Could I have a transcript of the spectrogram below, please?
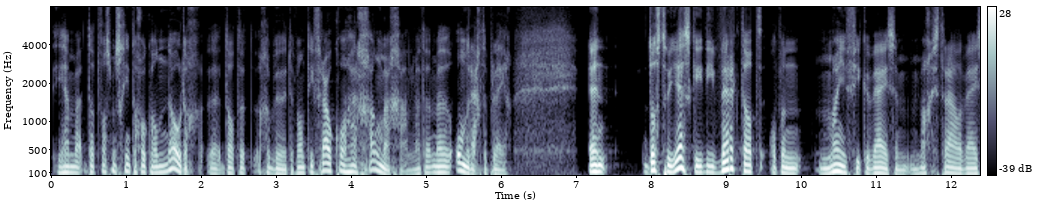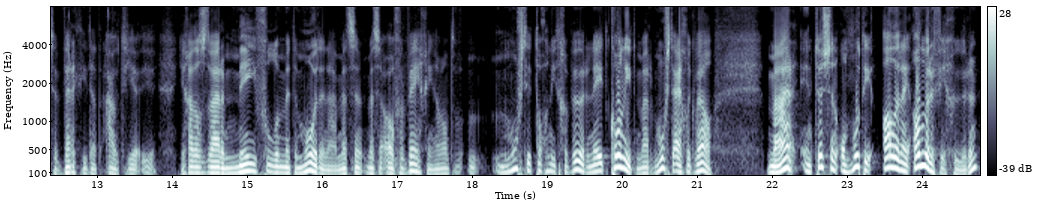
ja, maar dat was misschien toch ook wel nodig dat het gebeurde. Want die vrouw kon haar gang maar gaan met, met het onrecht te plegen. En Dostoevsky die werkt dat op een magnifieke wijze, magistrale wijze, werkt hij dat uit. Je, je, gaat als het ware meevoelen met de moordenaar, met zijn, met zijn overwegingen. Want moest dit toch niet gebeuren? Nee, het kon niet, maar het moest eigenlijk wel. Maar intussen ontmoet hij allerlei andere figuren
